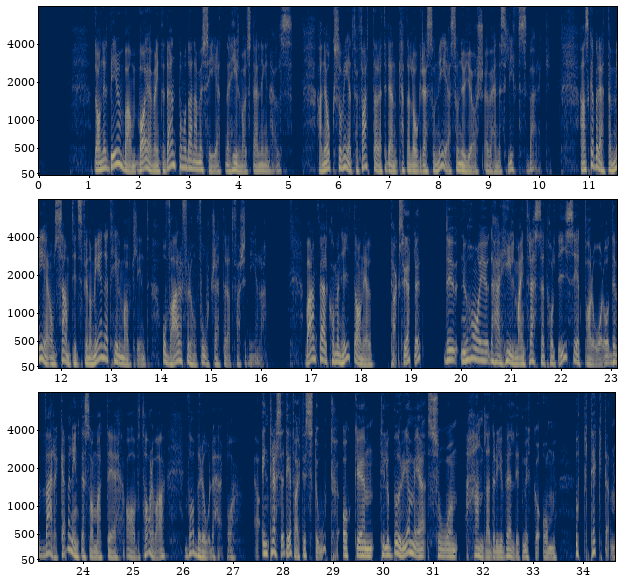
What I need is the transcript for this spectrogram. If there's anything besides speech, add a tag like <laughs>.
Daniel Birnbaum var överintendent på Moderna Museet när Hilma-utställningen hölls. Han är också medförfattare till den katalog Resoné som nu görs över hennes livsverk. Han ska berätta mer om samtidsfenomenet Hilma af Klint och varför hon fortsätter att fascinera. Varmt välkommen hit Daniel. Tack så hjärtligt. Du, nu har ju det här Hilma-intresset hållit i sig ett par år och det verkar väl inte som att det avtar, va? Vad beror det här på? Ja, intresset är faktiskt stort och eh, till att börja med så handlade det ju väldigt mycket om upptäckten.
